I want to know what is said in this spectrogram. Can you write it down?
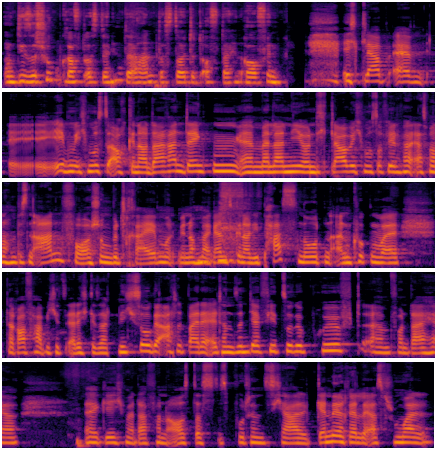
und diese Schubkraft aus der Hinterhand, das deutet oft darauf hin. Ich glaube, ähm, eben, ich musste auch genau daran denken, äh, Melanie, und ich glaube, ich muss auf jeden Fall erstmal noch ein bisschen Ahnenforschung betreiben und mir nochmal ganz genau die Passnoten angucken, weil darauf habe ich jetzt ehrlich gesagt nicht so geachtet. Beide Eltern sind ja viel zu geprüft. Ähm, von daher äh, gehe ich mal davon aus, dass das Potenzial generell erst schon mal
